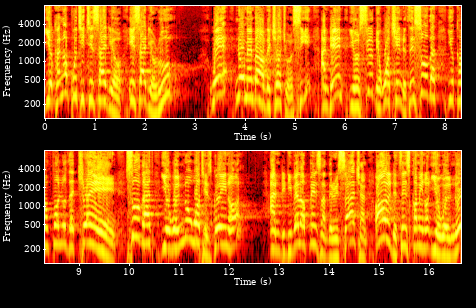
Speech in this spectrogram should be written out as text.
you cannot put it inside your inside your room where no member of the church will see and then you'll still be watching the thing so that you can follow the trend so that you will know what is going on and the developments and the research and all the things coming on. You will know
